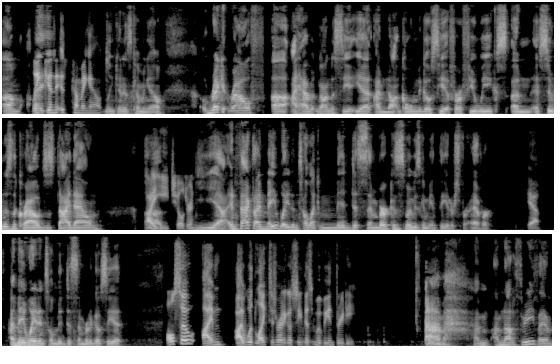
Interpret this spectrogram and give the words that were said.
um I- Lincoln is coming out Lincoln is coming out. Wreck It Ralph, uh, I haven't gone to see it yet. I'm not going to go see it for a few weeks, and as soon as the crowds die down, Uh, i.e., children. Yeah. In fact, I may wait until like mid December because this movie's gonna be in theaters forever. Yeah. I may wait until mid December to go see it. Also, I'm I would like to try to go see this movie in 3D. Um, I'm I'm not a 3D fan,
